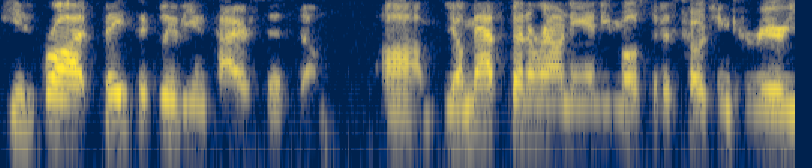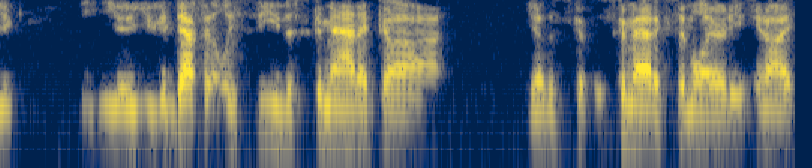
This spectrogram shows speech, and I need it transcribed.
he's brought basically the entire system. Um, you know, Matt's been around Andy most of his coaching career. You, you, you can definitely see the schematic, uh, you know, the sch- schematic similarities. You know, I,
